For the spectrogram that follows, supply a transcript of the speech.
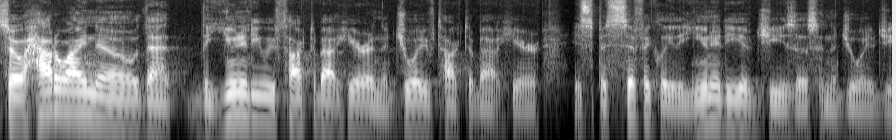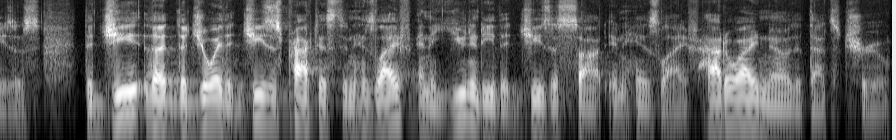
So, how do I know that the unity we've talked about here and the joy we've talked about here is specifically the unity of Jesus and the joy of Jesus? The, G, the, the joy that Jesus practiced in his life and the unity that Jesus sought in his life. How do I know that that's true?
